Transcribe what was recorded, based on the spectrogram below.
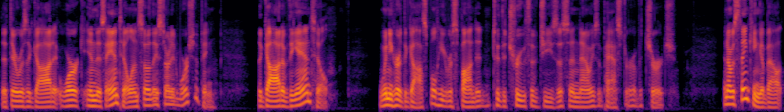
that there was a god at work in this anthill, and so they started worshiping the god of the anthill. When he heard the gospel, he responded to the truth of Jesus, and now he's a pastor of a church. And I was thinking about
